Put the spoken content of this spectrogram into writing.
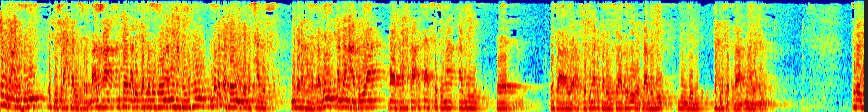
ከምዚ ዓይነት እዚ እቲ ስራሕካ እዩ ዝኽርብ ባእልኻ እንተ ኣቤትካ ተዝኸውን ኣሜኻ ተዝኸውን ዝቐልጠፈ መገዲ ትሓልፍ ምደረኻ ነርካ ግን ኣብዛ መዓልቲ እዚኣ እታ ስራሕካ እሳኣ ተሰኪማ ኣብዚ ወታ እዋ ተሰኪማ ደካ በዚ ሰባት እዚ ወታ በዚ ድልድል ተሕልፈካ ማለት እዩ ስለዚ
